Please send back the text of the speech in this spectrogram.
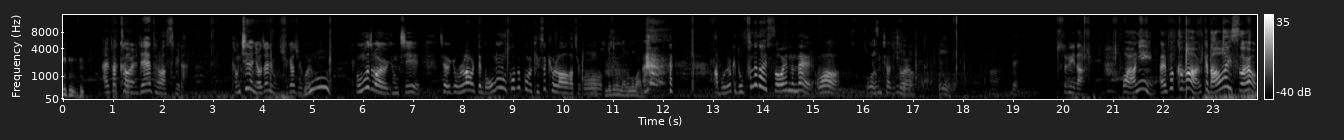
알파카 월드에 들어왔습니다. 경치는 여전히 뭐 죽여주고요. 너무 좋아요, 이 경치. 제가 여기 올라올 때 너무 꼬불꼬불 깊숙이 아, 올라와가지고 군대 생각나는구만 아 뭐 이렇게 높은 데다 했어 했는데 와 경치 아주 좋아요. 봐봐. 끼고 봐봐 아, 네. 좋습니다. 와, 아니, 알파카가 이렇게 나와 있어요.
